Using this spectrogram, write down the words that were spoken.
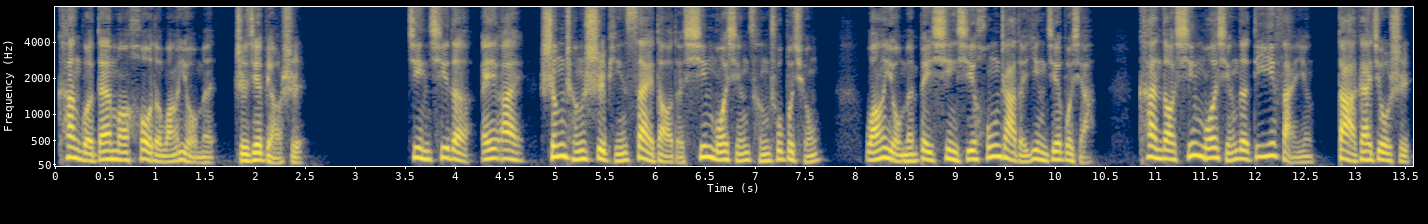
看过 demo 后的网友们直接表示。近期的 AI 生成视频赛道的新模型层出不穷，网友们被信息轰炸的应接不暇。看到新模型的第一反应大概就是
